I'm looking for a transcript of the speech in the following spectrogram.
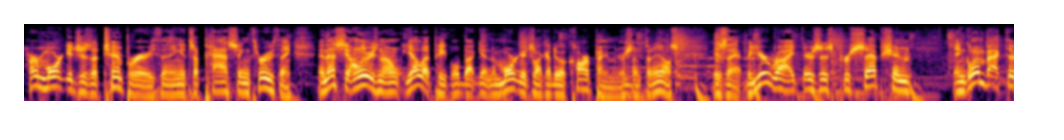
Her mortgage is a temporary thing. It's a passing through thing, and that's the only reason I don't yell at people about getting a mortgage like I do a car payment or something else. Is that? But you're right. There's this perception, and going back to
